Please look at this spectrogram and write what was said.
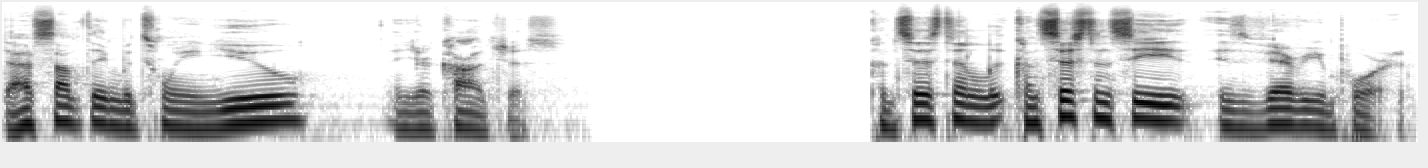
That's something between you and your conscious. Consistent consistency is very important.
